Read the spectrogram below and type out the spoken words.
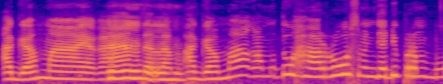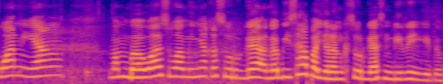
agama ya kan Mhm, dalam agama kamu tuh harus menjadi perempuan yang membawa suaminya ke surga nggak bisa apa jalan ke surga sendiri gitu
